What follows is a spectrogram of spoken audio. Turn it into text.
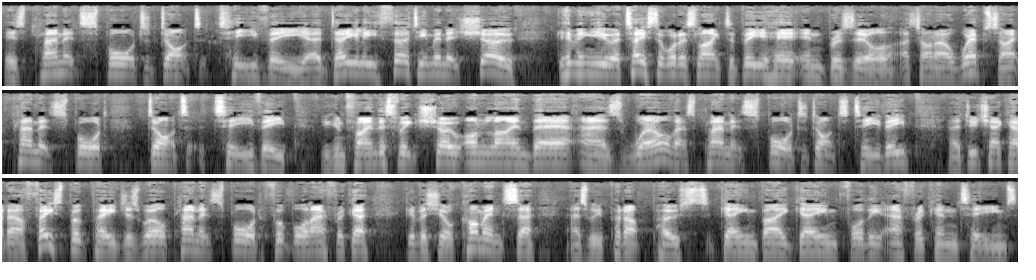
is planetsport.tv, a daily 30 minute show giving you a taste of what it's like to be here in Brazil. That's on our website, planetsport.tv. You can find this week's show online there as well. Well. That's planetsport.tv. Uh, do check out our Facebook page as well, Planet Sport Football Africa. Give us your comments uh, as we put up posts game by game for the African teams.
